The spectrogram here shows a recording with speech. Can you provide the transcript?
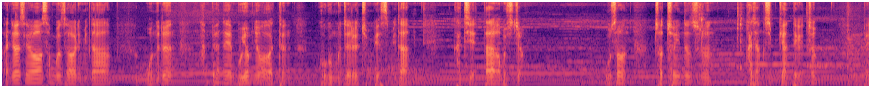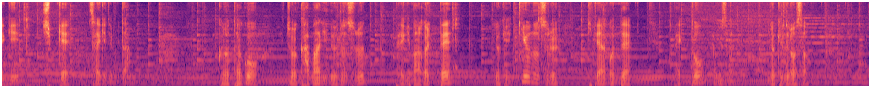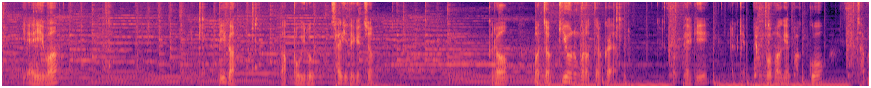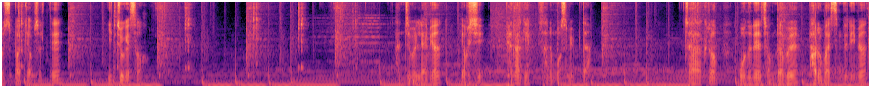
안녕하세요. 3분 사월입니다. 오늘은 한 편의 무협 영화 같은 고급 문제를 준비했습니다. 같이 따라가 보시죠. 우선 젖혀 있는 수는 가장 쉽게 안 되겠죠? 100이 쉽게 살게 됩니다. 그렇다고 이쪽을 가만히 넣는 수는 100이 막을 때 이렇게 끼우는 수를 기대한 건데 100도 여기서 이렇게 늘어서 이 A와 B가 맛보기로 살게 되겠죠? 그럼 먼저 끼우는 건 어떨까요? 그럼 100이 이렇게 평범하게 받고 잡을 수밖에 없을 때 이쪽에서 한 집을 내면 역시 편하게 사는 모습입니다. 자, 그럼 오늘의 정답을 바로 말씀드리면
